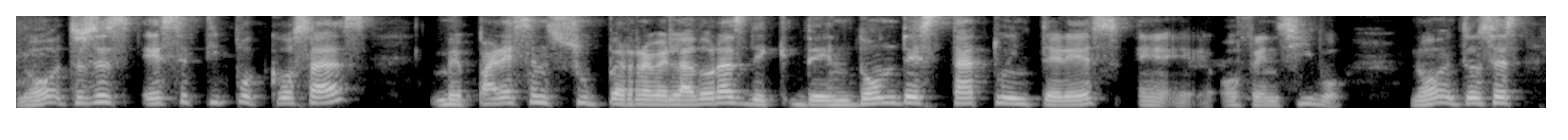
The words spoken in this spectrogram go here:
¿no? Entonces, ese tipo de cosas me parecen súper reveladoras de, en dónde está tu interés eh, ofensivo, ¿no? Entonces, eh,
